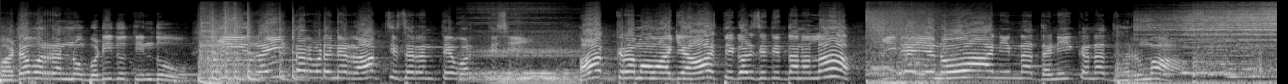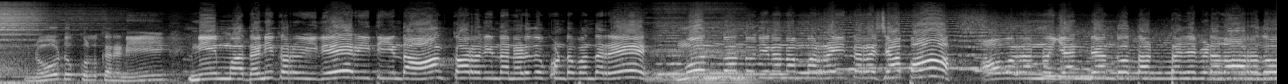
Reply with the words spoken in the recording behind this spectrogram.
ಬಡವರನ್ನು ಬಡಿದು ತಿಂದು ಈ ರೈತರ ಒಡನೆ ರಾಕ್ಷಸರಂತೆ ವರ್ತಿಸಿ ಆಕ್ರಮವಾಗಿ ಆಸ್ತಿ ಗಳಿಸುತ್ತಿದ್ದಾನಲ್ಲ ಇದೇ ಏನೋ ಆ ನಿನ್ನ ಧನಿಕನ ಧರ್ಮ. ನೋಡು ಕುಲಕರ್ಣಿ ನಿಮ್ಮ ಧನಿಕರು ಇದೇ ರೀತಿಯಿಂದ ಅಹಂಕಾರದಿಂದ ನಡೆದುಕೊಂಡು ಬಂದರೆ ಮುಂದೊಂದು ದಿನ ನಮ್ಮ ರೈತರ ಶಾಪ ಅವರನ್ನು ಎಂದೆಂದು ತಟ್ಟದೆ ಬಿಡಲಾರದು.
